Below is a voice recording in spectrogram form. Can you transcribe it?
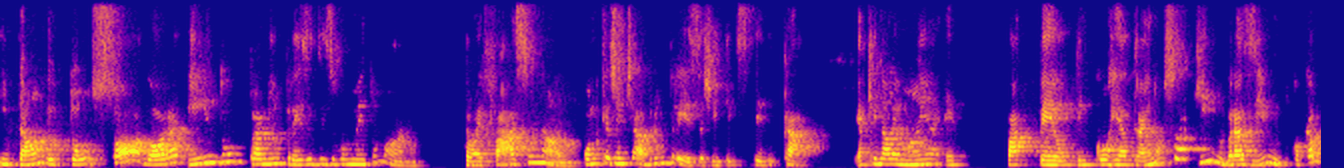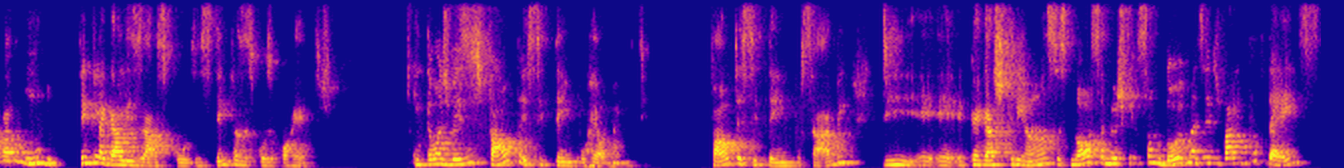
Então, eu estou só agora indo para a minha empresa de desenvolvimento humano. Então, é fácil? Não. Como que a gente abre uma empresa? A gente tem que se dedicar. E aqui na Alemanha é papel, tem que correr atrás, não só aqui no Brasil, em qualquer lugar do mundo. Tem que legalizar as coisas, tem que fazer as coisas corretas. Então, às vezes, falta esse tempo realmente. Falta esse tempo, sabe? De é, é, é pegar as crianças. Nossa, meus filhos são dois, mas eles valem por dez.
